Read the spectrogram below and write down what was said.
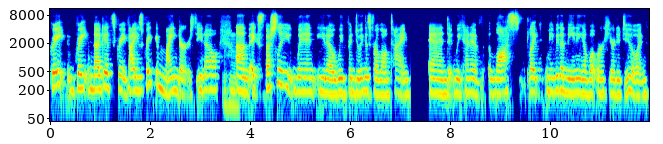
great great nuggets great values great reminders you know mm-hmm. um, especially when you know we've been doing this for a long time and we kind of lost like maybe the meaning of what we're here to do and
